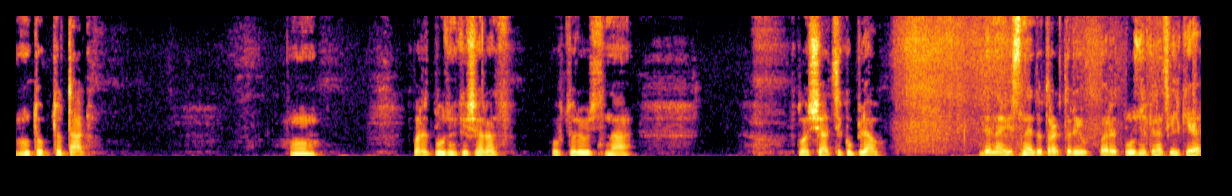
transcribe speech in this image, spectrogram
Ну, тобто так. О. Передплужники ще раз повторюсь, на площадці купляв, де навісне до тракторів, передплужники, наскільки я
